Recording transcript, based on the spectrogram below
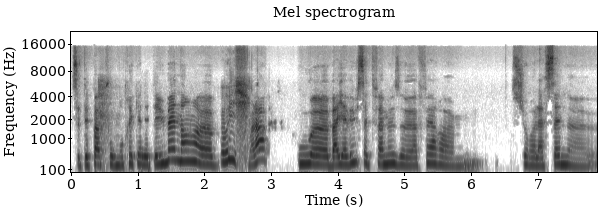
c'était pas pour montrer qu'elle était humaine. Hein, oui. Voilà où euh, bah, il y avait eu cette fameuse euh, affaire euh, sur la scène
